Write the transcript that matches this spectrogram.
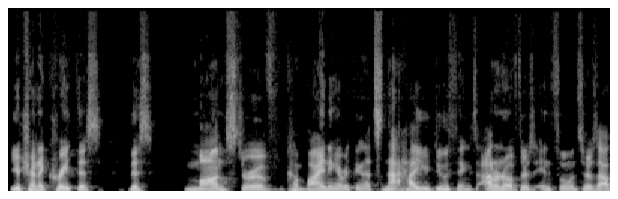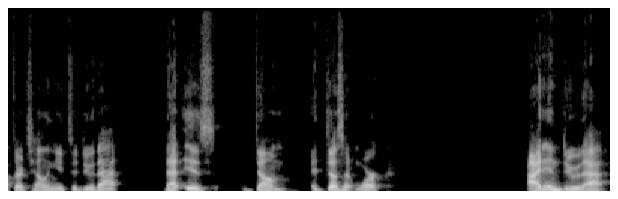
You're trying to create this this monster of combining everything. That's not how you do things. I don't know if there's influencers out there telling you to do that. That is dumb. It doesn't work. I didn't do that.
